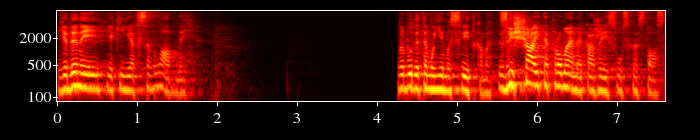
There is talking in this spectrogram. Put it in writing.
Єдиний, який є всевладний. Ви будете моїми свідками. Звіщайте про мене, каже Ісус Христос.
